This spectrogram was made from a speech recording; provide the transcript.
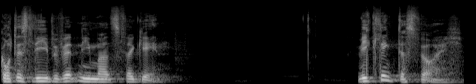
Gottes Liebe wird niemals vergehen. Wie klingt das für euch?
